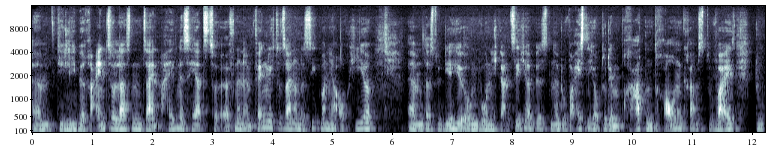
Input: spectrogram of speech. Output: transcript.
ähm, die Liebe reinzulassen, sein eigenes Herz zu öffnen, empfänglich zu sein. Und das sieht man ja auch hier ähm, dass du dir hier irgendwo nicht ganz sicher bist. Ne? Du weißt nicht, ob du dem Braten trauen kannst. Du weißt, du,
